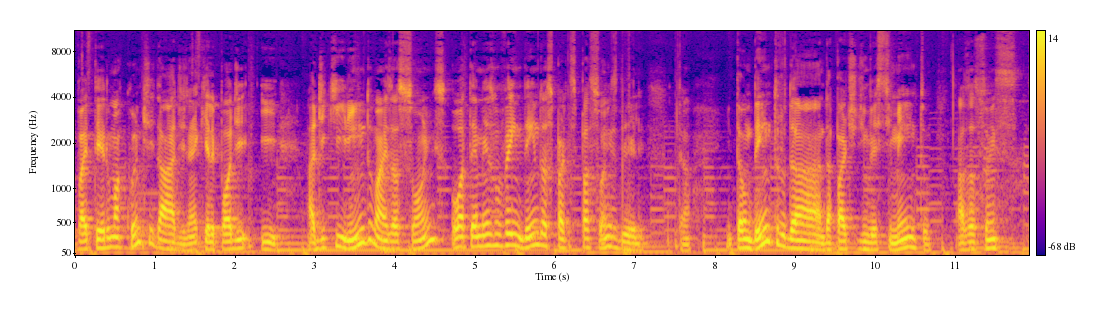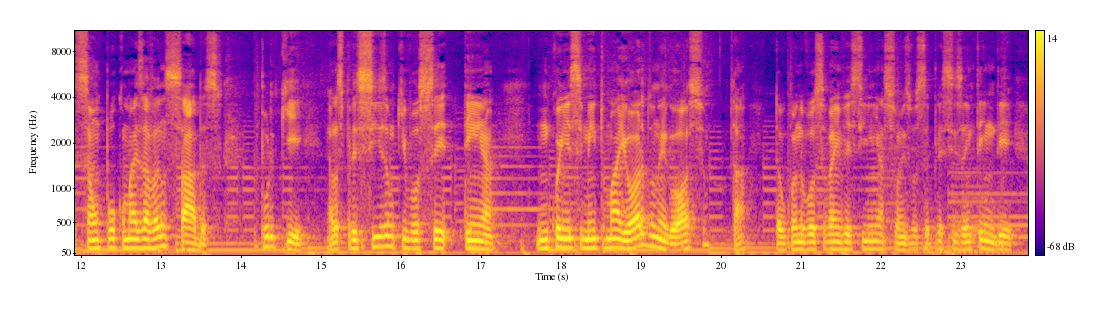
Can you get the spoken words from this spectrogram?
vai ter uma quantidade, né? Que ele pode ir adquirindo mais ações ou até mesmo vendendo as participações dele, tá? Então dentro da, da parte de investimento, as ações são um pouco mais avançadas. Por quê? Elas precisam que você tenha um conhecimento maior do negócio, tá? Então, quando você vai investir em ações, você precisa entender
